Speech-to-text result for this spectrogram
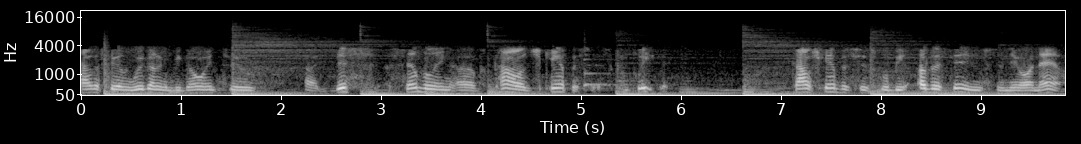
I have a feeling we're going to be going to uh, disassembling of college campuses completely. College campuses will be other things than they are now,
